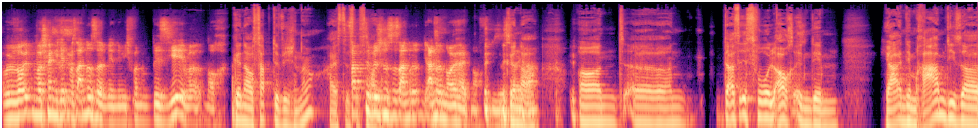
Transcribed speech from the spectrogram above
Aber wir wollten wahrscheinlich etwas anderes erwähnen, nämlich von Bézier noch. Genau, Subdivision, ne? Heißt es. Subdivision ist das andere, die andere Neuheit noch für dieses Jahr. Genau. Und äh, das ist wohl auch in dem, ja, in dem Rahmen dieser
